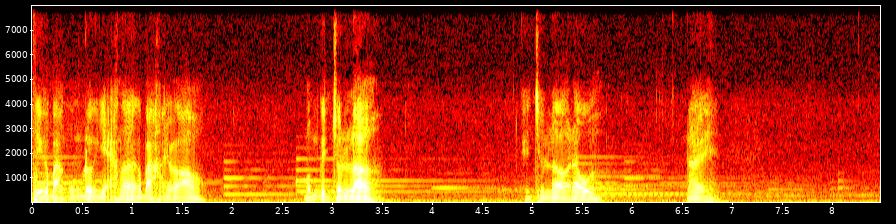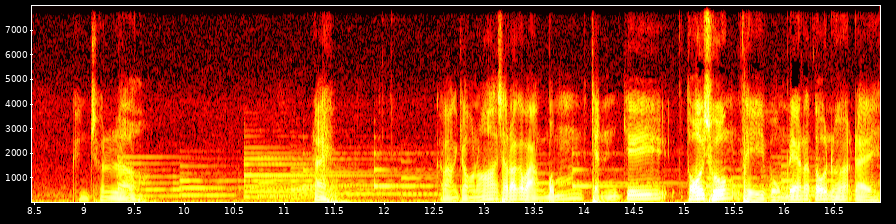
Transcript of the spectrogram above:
thì các bạn cũng đơn giản thôi các bạn hãy vào bấm Ctrl L. Ctrl L ở đâu? Đây. Ctrl L. Đây. Các bạn chọn nó sau đó các bạn bấm chỉnh chứ tối xuống thì vùng đen nó tối nữa. Đây.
